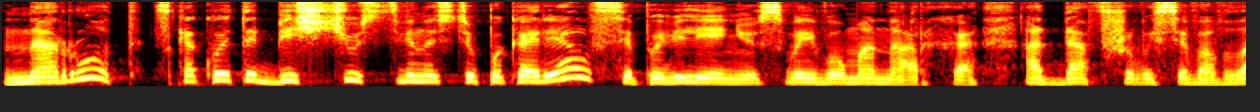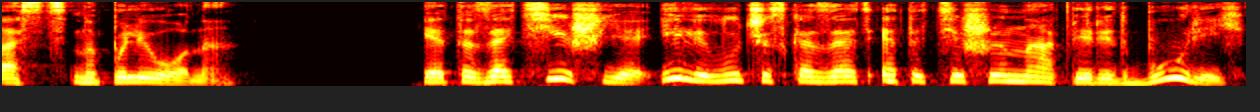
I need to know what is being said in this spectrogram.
народ с какой-то бесчувственностью покорялся повелению своего монарха, отдавшегося во власть Наполеона. Это затишье, или лучше сказать, эта тишина перед бурей,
